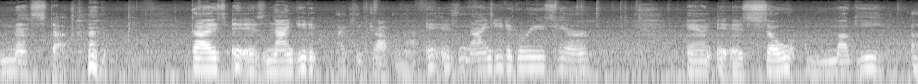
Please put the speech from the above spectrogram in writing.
messed up. Guys, it is 90, de I keep dropping that. It is 90 degrees here and it is so muggy. Ugh,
